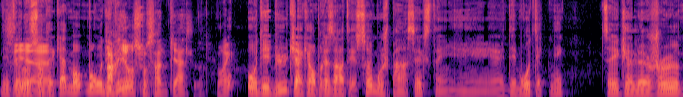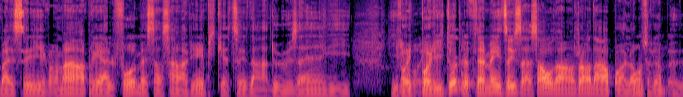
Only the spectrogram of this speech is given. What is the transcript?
Nintendo euh, 64. Moi, moi, au, début, Mario 64. là. Oui. au au début, quand ils ont présenté ça, moi, je pensais que c'était un, un démo technique. Tu sais, que le jeu, ben, c'est vraiment en pré-alpha, mais ça s'en vient, puis que, tu sais, dans deux ans, il, il va être poli tout. Là, finalement, ils disent que ça sort dans, genre dans pas long. C'est comme, euh,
